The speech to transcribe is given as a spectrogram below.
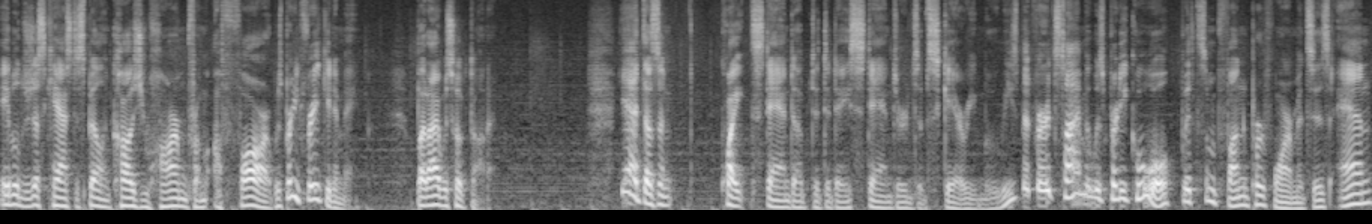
able to just cast a spell and cause you harm from afar was pretty freaky to me, but I was hooked on it. Yeah, it doesn't quite stand up to today's standards of scary movies, but for its time it was pretty cool, with some fun performances and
